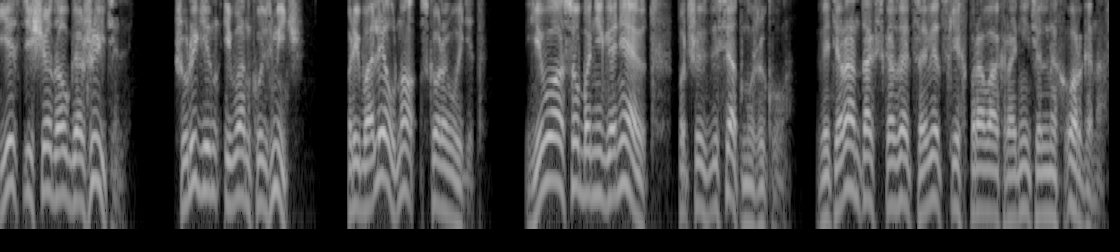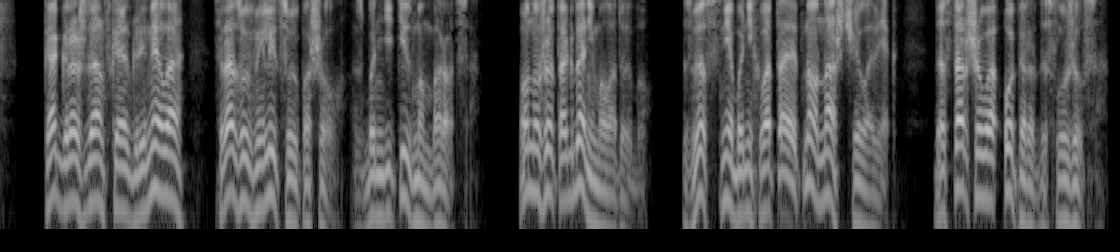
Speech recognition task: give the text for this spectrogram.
Есть еще долгожитель, Шурыгин Иван Кузьмич. Приболел, но скоро выйдет. Его особо не гоняют, под 60 мужику. Ветеран, так сказать, советских правоохранительных органов. Как гражданское отгремело, сразу в милицию пошел, с бандитизмом бороться. Он уже тогда не молодой был. Звезд с неба не хватает, но наш человек. До старшего опера дослужился.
